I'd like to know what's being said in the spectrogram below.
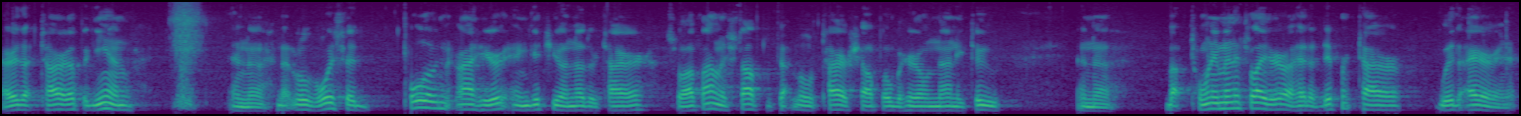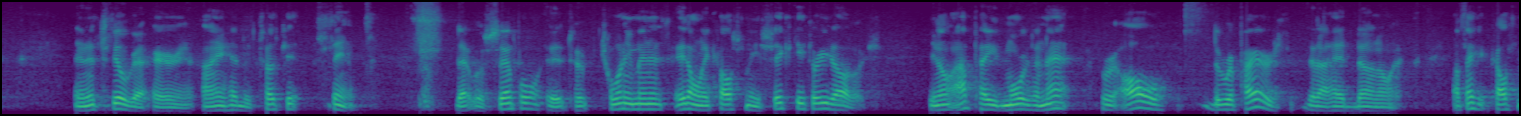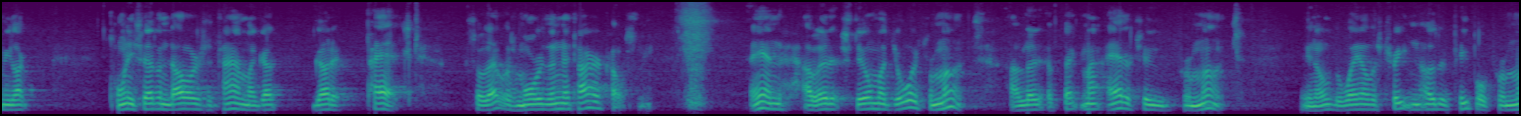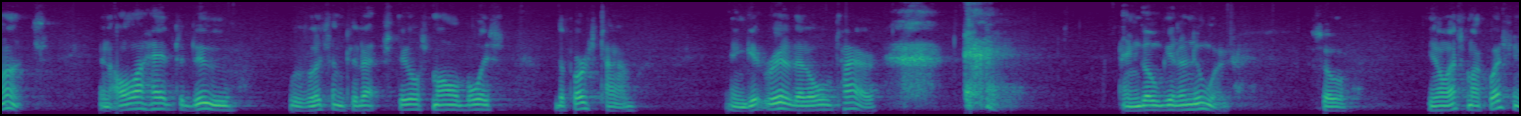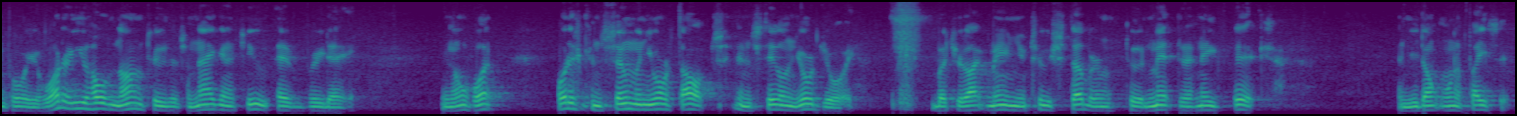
air that tire up again. And uh, that little voice said, pull in right here and get you another tire. So I finally stopped at that little tire shop over here on 92. And uh, about 20 minutes later, I had a different tire with air in it. And it still got air in it. I ain't had to touch it since. That was simple. It took 20 minutes. It only cost me $63. You know, I paid more than that for all the repairs that I had done on it. I think it cost me like twenty-seven dollars a time I got got it patched. So that was more than the tire cost me. And I let it steal my joy for months. I let it affect my attitude for months. You know, the way I was treating other people for months. And all I had to do was listen to that still small voice the first time and get rid of that old tire and go get a new one. So, you know, that's my question for you. What are you holding on to that's nagging at you every day? You know, what what is consuming your thoughts and stealing your joy? But you're like me and you're too stubborn to admit that it needs fix. And you don't want to face it.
